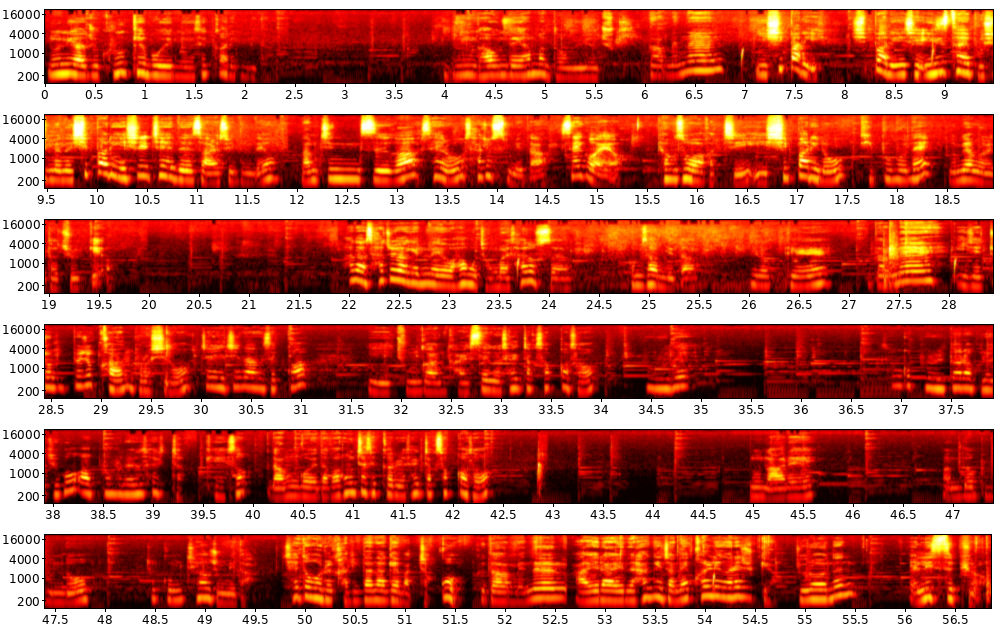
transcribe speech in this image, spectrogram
눈이 아주 그윽해 보이는 색깔입니다. 눈 가운데에 한 번 더 올려주기. 그 다음에는 이 시바리. 시바리 제 인스타에 보시면은 시바리의 실체에 대해서 알 수 있는데요. 남친스가 새로 사줬습니다. 새 거예요. 평소와 같이 이 시바리로 뒷부분에 음영을 더 줄게요. 하나 사줘야겠네요 하고 정말 사줬어요. 감사합니다. 이렇게 그 다음에 이제 좀 뾰족한 브러쉬로 제일 진한 색과 이 중간 갈색을 살짝 섞어서 뒷부분에 쌍꺼풀을 따라 그려주고 앞부분에도 살짝 이렇게 해서 남은 거에다가 홍차 색깔을 살짝 섞어서 눈 아래 언더 부분도 조금 채워줍니다. 섀도우를 간단하게 맞췄고 그 다음에는 아이라인을 하기 전에 컬링을 해줄게요. 뷰러는 앨리스 뷰러.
